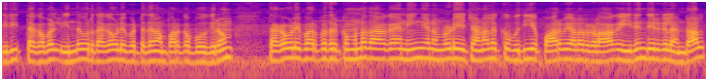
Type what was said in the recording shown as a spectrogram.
திடீர் தகவல். இந்த ஒரு தகவலை பற்றி தான் நாம் பார்க்க போகிறோம். தகவலை பார்ப்பதற்கு முன்னதாக நீங்கள் நம்மளுடைய சேனலுக்கு புதிய பார்வையாளர்களாக இருந்தீர்கள் என்றால்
